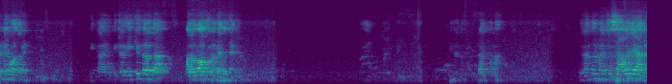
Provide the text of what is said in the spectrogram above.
ధన్యవాదాలు ఇంకా ఇక్కడ ఎక్కిన తర్వాత మన లోకంలోకి వెళ్తాయి మీరందరూ మంచి సేవ చేయాలి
